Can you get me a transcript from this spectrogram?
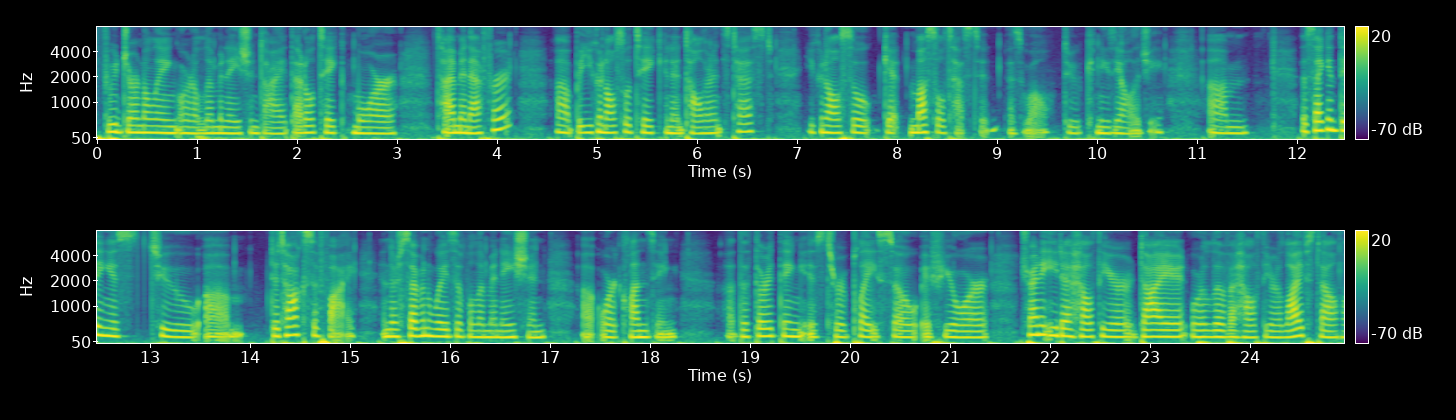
food journaling or an elimination diet. That'll take more time and effort. Uh, but you can also take an intolerance test. You can also get muscle tested as well through kinesiology. Um, the second thing is to um, detoxify, and there's seven ways of elimination uh, or cleansing. Uh, the third thing is to replace. So, if you're trying to eat a healthier diet or live a healthier lifestyle,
